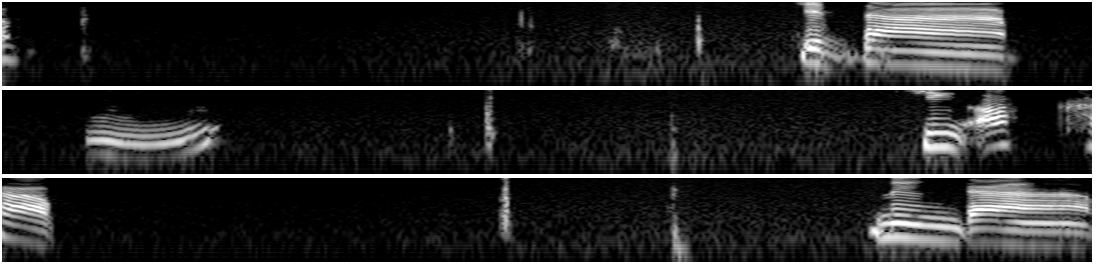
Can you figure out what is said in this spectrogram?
ฟเจ็ดดาบอืม King of Cup หนึ่งดาบ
